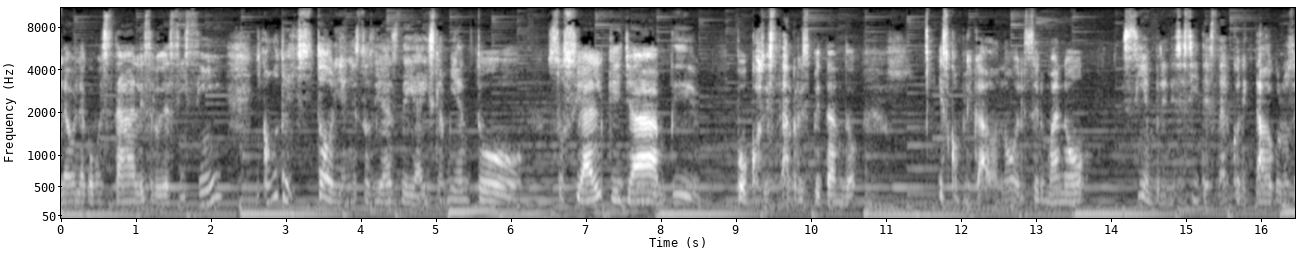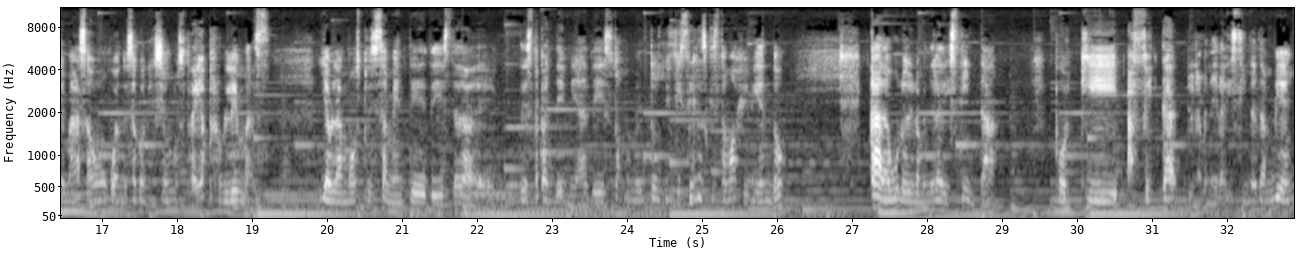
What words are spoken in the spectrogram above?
Hola, hola, ¿cómo están? Les saluda Sisi y con otra historia en estos días de aislamiento social que ya eh, pocos están respetando. Es complicado, ¿no? El ser humano siempre necesita estar conectado con los demás, aun cuando esa conexión nos traiga problemas. Y hablamos precisamente de esta, de esta pandemia, de estos momentos difíciles que estamos viviendo, cada uno de una manera distinta, porque afecta de una manera distinta también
